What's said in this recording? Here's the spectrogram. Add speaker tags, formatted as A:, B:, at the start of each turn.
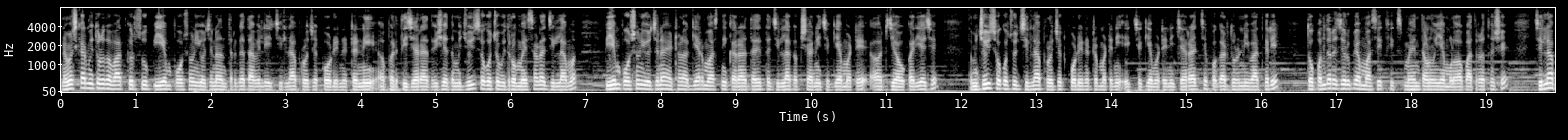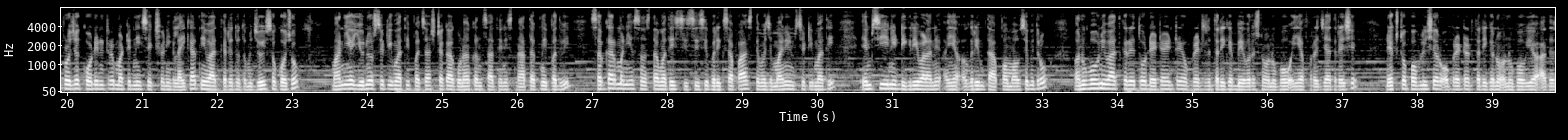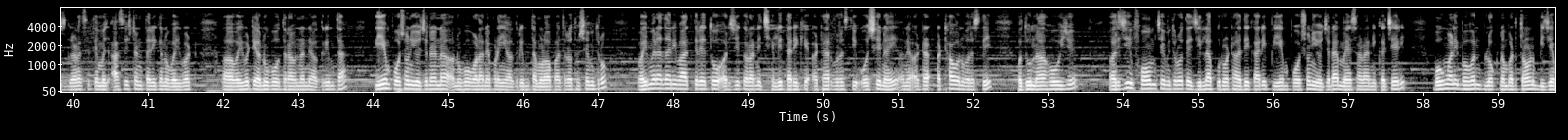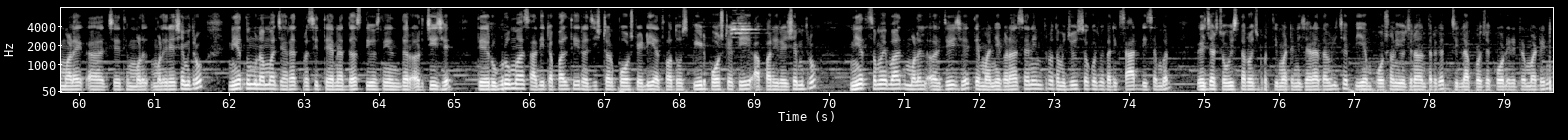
A: નમસ્કાર મિત્રો, તો વાત કરશું પીએમ પોષણ યોજના અંતર્ગત આવેલી જિલ્લા પ્રોજેક્ટ કોઓર્ડિનેટરની ભરતી જાહેરાત વિશે. તમે જોઈ શકો છો મિત્રો, મહેસાણા જિલ્લામાં પીએમ પોષણ યોજના હેઠળ અગિયાર માસની કરાર આધારિત જિલ્લા કક્ષાની જગ્યા માટે અરજી આવકાર્ય છે. તમે જોઈ શકો છો જિલ્લા પ્રોજેક્ટ કોઓર્ડિનેટર માટેની એક જગ્યા માટેની જાહેરાત છે. પગાર ધોરણની વાત કરીએ, તો પંદર હજાર રૂપિયા માસિક ફિક્સ મહેનતાણું અહીંયા મળવાપાત્ર થશે. જિલ્લા પ્રોજેક્ટ કોઓર્ડિનેટર માટેની શૈક્ષણિક લાયકાતની વાત કરીએ, તો તમે જોઈ શકો છો માન્ય યુનિવર્સિટીમાંથી પચાસ ટકા ગુણાંકન સાથેની સ્નાતકની પદવી, સરકાર માન્ય સંસ્થામાંથી સીસીસી પરીક્ષા પાસ તેમજ માન્ય યુનિવર્સિટીમાંથી એમસીએની ડિગ્રીવાળાને અહીંયા અગ્રિમતા આપવામાં આવશે. મિત્રો, અનુભવની વાત કરીએ તો ડેટા એન્ટ્રી ઓપરેટર તરીકે બે વર્ષનો અનુભવ અહીંયા ફરજિયાત રહેશે. ડેસ્કટોપ પબ્લિશર ઓપરેટર તરીકેનો અનુભવ્ય આદેશ ગણાશે. તેમજ આસિસ્ટન્ટ તરીકેનો વહીવટ વહીવટી અનુભવ ધરાવનારને અગ્રિમતા. પીએમ પોષણ યોજનાના અનુભવવાળાને પણ અહીંયા અગ્રિમતા મળવાપાત્ર થશે. મિત્રો વયમર્યાદાની વાત કરીએ તો અરજી કરવાની છેલ્લી તારીખે અઢાર વર્ષથી ઓછી નહીં અને અઠાવન વર્ષથી વધુ ના હોવી જોઈએ. અરજી ફોર્મ છે મિત્રો તે જિલ્લા પુરવઠા અધિકારી પીએમ પોષણ યોજના મહેસાણાની કચેરી. બહુમાળી ભવન બ્લોક નંબર ત્રણ બીજે માળે જે તે મળી રહેશે મિત્રો. નિયત નમૂનામાં જાહેરાત પ્રસિદ્ધ થયાના દસ દિવસની અંદર અરજી છે. તે રૂબરૂમાં સાદી ટપાલથી રજિસ્ટર પોસ્ટ એડી અથવા તો સ્પીડ પોસ્ટથી આપવાની રહેશે મિત્રો. નિયત સમય બાદ મળેલ અરજી છે તે માન્ય ગણાશે નહીં મિત્રો. તમે જોઈ શકો છો તારીખ સાત ડિસેમ્બર બે હજાર ચોવીસના રોજ ભરતી માટેની જાહેરાત આવેલી છે. પીએમ પોષણ યોજના અંતર્ગત જિલ્લા પ્રોજેક્ટ કોઓર્ડિનેટર માટેની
